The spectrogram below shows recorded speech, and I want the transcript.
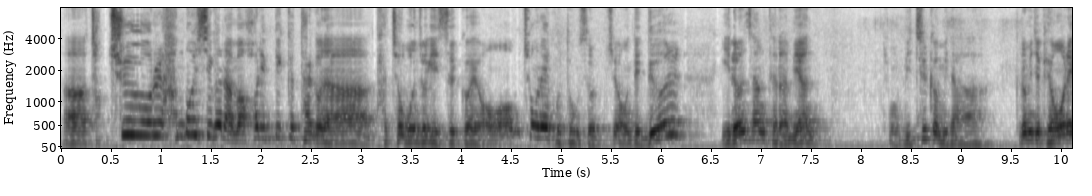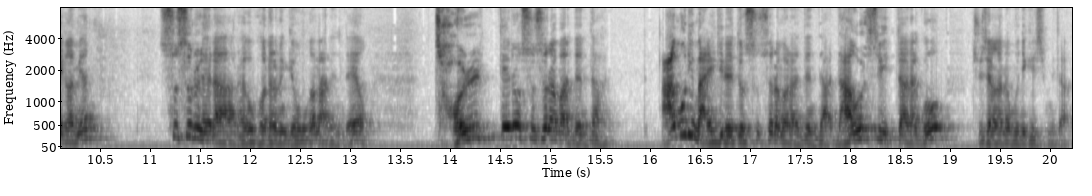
아, 척추를 한 번씩은 아마 허리 삐끗하거나 다쳐본 적이 있을 거예요. 엄청나게 고통스럽죠. 근데 늘 이런 상태라면 정말 미칠 겁니다. 그럼 이제 병원에 가면 수술을 해라라고 권하는 경우가 많은데요. 절대로 수술하면 안 된다. 아무리 말기라도 수술하면 안 된다. 나을 수 있다라고 주장하는 분이 계십니다.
